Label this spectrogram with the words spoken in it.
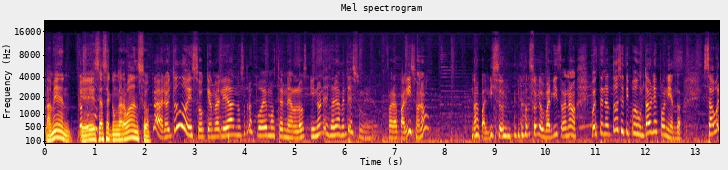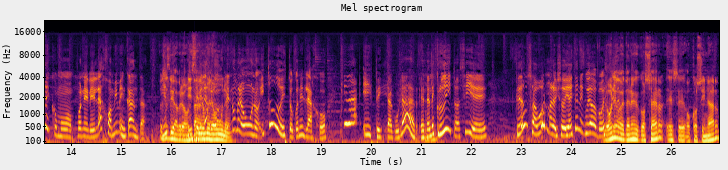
también, Los que se hace con garbanzo. Claro, y todo eso que en realidad nosotros podemos tenerlos y no necesariamente es un para palizo, ¿no? No para el guiso, no solo para el guiso, no. Puedes tener todo ese tipo de untables poniendo. Sabores como poner el ajo a mí me encanta. Y Eso es- te iba a preguntar. Es el el número ajo, uno. El número uno. Y todo esto con el ajo queda espectacular. ¿Entendés? Crudito, así, ¿eh? Te da un sabor maravilloso. Y ahí tenés cuidado porque Lo único tenés- que tenés que cocer es, eh, o cocinar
